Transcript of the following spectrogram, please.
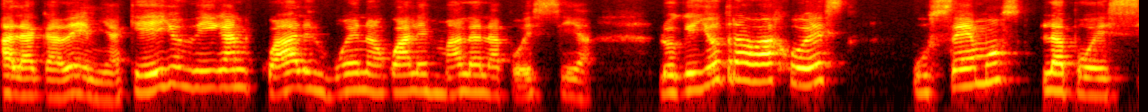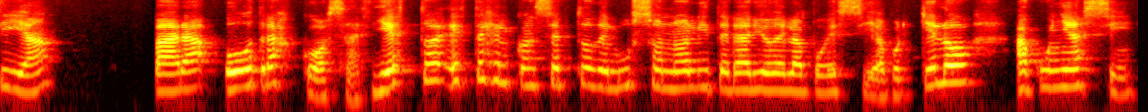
a la academia, que ellos digan cuál es buena o cuál es mala la poesía. Lo que yo trabajo es usemos la poesía para otras cosas. Y esto, este es el concepto del uso no literario de la poesía. ¿Por qué lo acuñé así?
